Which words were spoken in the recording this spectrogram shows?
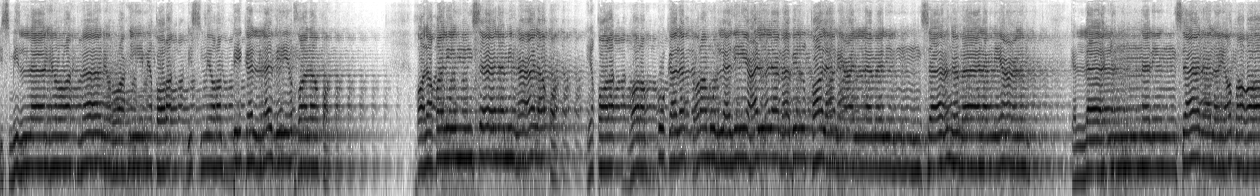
بسم الله الرحمن الرحيم. قرأ باسم ربك الذي خلق. خلق الإنسان من علق. اقرأ وربك الأكرم الذي علم بالقلم. علم الإنسان ما لم يعلم. كلا إن الإنسان ليطغى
